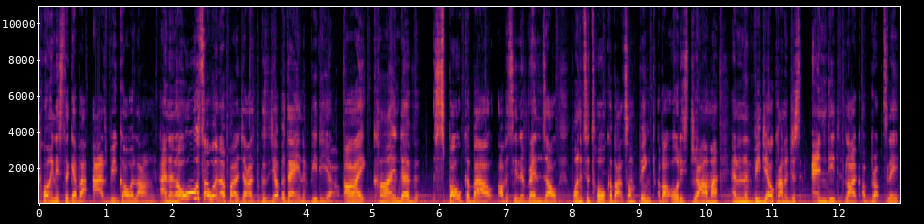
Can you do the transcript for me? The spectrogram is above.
putting this together as we go along. And then I also want to apologize because the other day in the video, I kind of spoke about obviously Lorenzo wanted to talk about something about all this drama and then the video kind of just ended like abruptly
